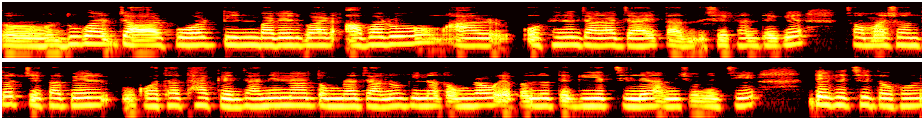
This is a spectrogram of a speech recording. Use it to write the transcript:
তো দুবার যাওয়ার পর, তিনবারের বার আবারও আর ওখানে যারা যায় তাদের সেখান থেকে ছ মাস অন্তর চেক আপের কথা থাকে। জানি না তোমরা জানো কি না তোমরাও অ্যাপেলোতে গিয়েছিলে, আমি শুনেছি, দেখেছি তখন।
